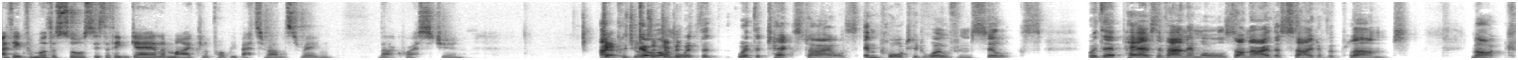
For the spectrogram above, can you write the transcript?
I think from other sources, I think Gail and Michael are probably better answering that question. I could go on with the with the textiles. Imported woven silks, with their pairs of animals on either side of a plant, march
